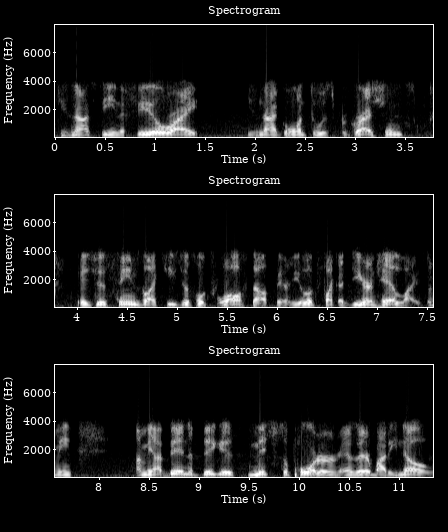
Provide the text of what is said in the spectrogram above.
He's not seeing the field right. He's not going through his progressions. It just seems like he just looks lost out there. He looks like a deer in headlights. I mean, I mean, I've been the biggest Mitch supporter, as everybody knows,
